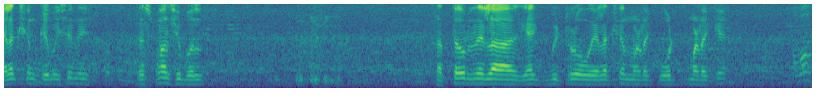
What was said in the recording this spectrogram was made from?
ಎಲೆಕ್ಷನ್ ಕಮಿಷನ್ ಇಸ್ ರೆಸ್ಪಾನ್ಸಿಬಲ್ ಸತ್ತವ್ರನ್ನೆಲ್ಲ ಯಾಕೆ ಬಿಟ್ಟರು ಎಲೆಕ್ಷನ್ ಮಾಡೋಕ್ಕೆ ಓಟ್ ಮಾಡೋಕ್ಕೆ? ಅವಾಗ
